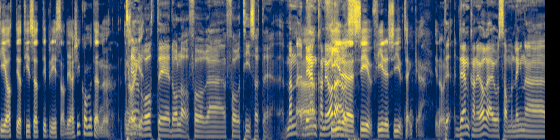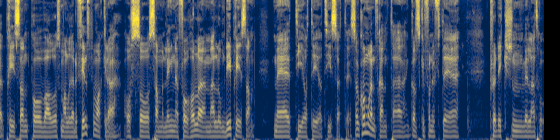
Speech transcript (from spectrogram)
1080 og 1070-priser. De har ikke kommet ennå i Norge. 380 dollar for, eh, for 1070. Men det en kan gjøre, er å s- 4-7, tenker jeg, i Norge. det, det en kan gjøre, er jo å sammenligne prisene på varer som allerede finnes på markedet, og så sammenligne forholdet mellom de prisene med 1080 og 1070. Så kommer en frem til ganske fornuftig prediction, vil jeg tro.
